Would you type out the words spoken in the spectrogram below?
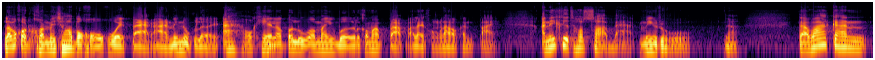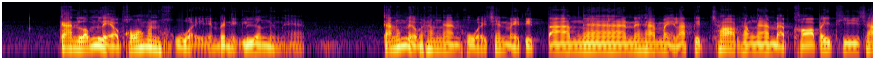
แล้วปรากฏคนไม่ชอบบอกโอ้โหห่วยแตกอ่านไม่หนุกเลยอะโอเคเราก็รู้ว่าไม่เวิร์กแล้วก็มาปรับอะไรของเรากันไป อันนี้คือทดสอบแบบไม่รู้นะแต่ว่าการการล้มเหลว เพราะว่ามันห่วยเนี่ยเป็นอีกเรื่องหนึ่งฮะ การล้มเหลวเพราะทำงานห่วย เช่นไม่ติดตามงานนะครับไม่รับผิดชอบทำงานแบบขอไปทีเช้า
